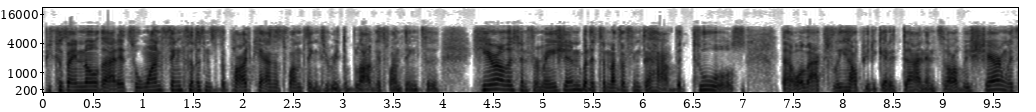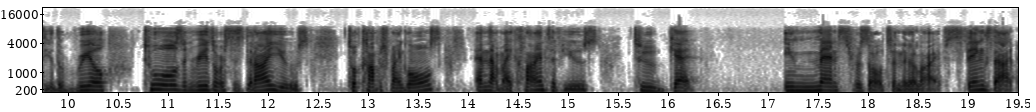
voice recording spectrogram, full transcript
Because I know that it's one thing to listen to the podcast, it's one thing to read the blog, it's one thing to hear all this information, but it's another thing to have the tools that will actually help you to get it done. And so I'll be sharing with you the real tools and resources that I use to accomplish my goals and that my clients have used to get immense results in their lives. Things that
